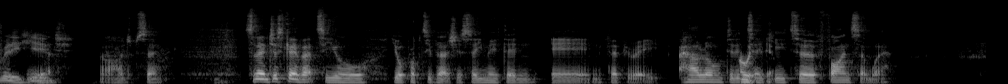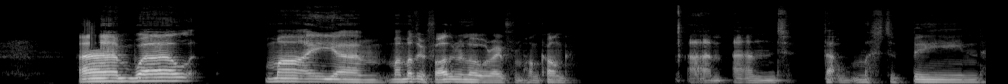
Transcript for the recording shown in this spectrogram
Really huge. Yeah. Oh, 100%. So then, just going back to your your property purchase. So you moved in in February. How long did it Oh, take yeah. you to find somewhere? Um, well, my um, my mother and father in law were over from Hong Kong, um, and that must have been.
